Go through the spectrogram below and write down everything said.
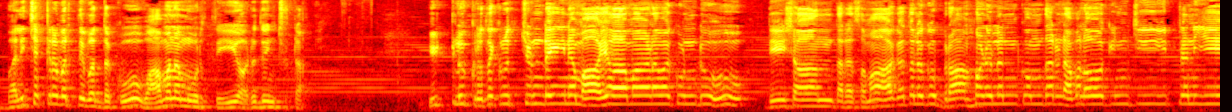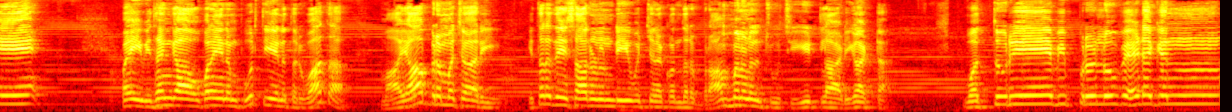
బలిచక్రవర్తి వద్దకు వామనమూర్తి అరుదించుట. ఇట్లు కృతకృత్యుండైన మాయామానవకుండు దేశాంతర సమాగతులకు బ్రాహ్మణులను కొందరిని అవలోకించి ఇట్లనియే పై విధంగా ఉపనయనం పూర్తి అయిన తరువాత మాయా బ్రహ్మచారి ఇతర దేశాల నుండి వచ్చిన కొందరు బ్రాహ్మణులను చూచి ఇట్లా అడిగాట. వత్తురే విప్రులు వేడగన్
